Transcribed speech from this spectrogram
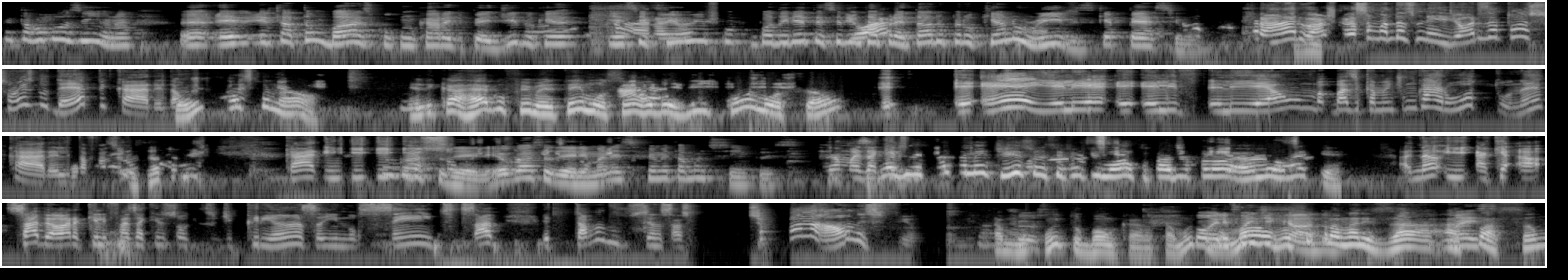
ele tá robozinho, né? É, ele, ele tá tão básico com cara de pedido que esse Cara, filme po- poderia ter sido eu interpretado pelo Keanu Reeves, que é péssimo. contrário, eu acho que essa é uma das melhores atuações do Depp, cara. Ele dá um Sensacional. Ele carrega o filme, ele tem emoção, é um robozinho com emoção. É, é, e ele é, ele, ele é um, basicamente um garoto, né, cara? Ele tá fazendo. Exatamente. Cara, e, e, Eu gosto isso- dele, eu gosto dele, mas nesse filme tá muito simples. Não, mas Mas aquele. é exatamente isso nesse filme que mostra. O Paradé falou, é um moleque. Não, e aque- a- sabe a hora que ele faz aquele sorriso de criança inocente, sabe? Ele tava sensacional nesse filme. Tá muito bom, cara. Tá muito Bom, bom. ele foi Mal, indicado. Você pra analisar a Mas- atuação.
